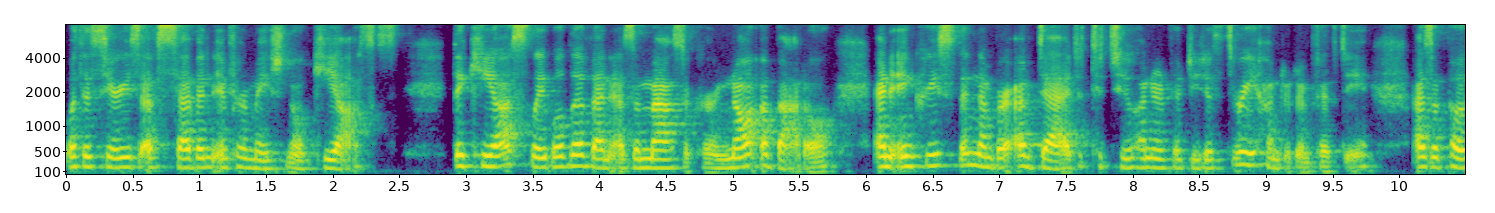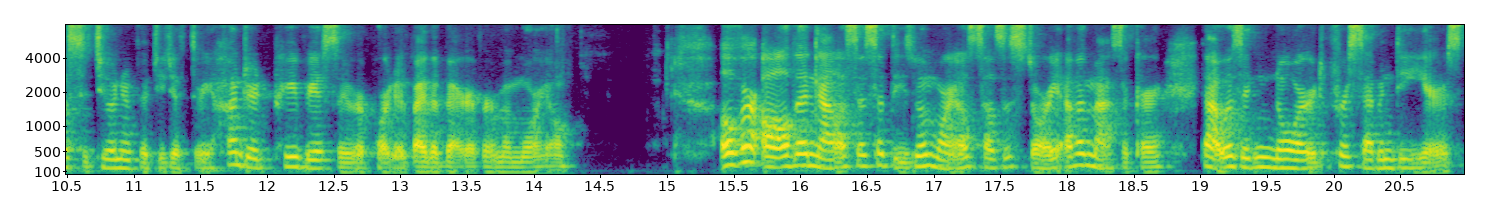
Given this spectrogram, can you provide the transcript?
with a series of seven informational kiosks. The kiosks labeled the event as a massacre, not a battle, and increased the number of dead to 250 to 350, as opposed to 250 to 300 previously reported by the Bear River Memorial. Overall, the analysis of these memorials tells a story of a massacre that was ignored for 70 years,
